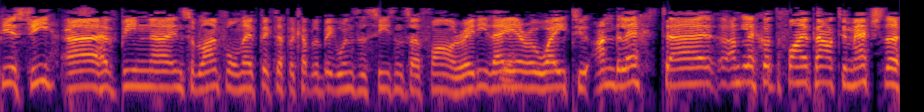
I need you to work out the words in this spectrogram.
PSG uh, have been uh, in sublime form. They've picked up a couple of big wins this season so far already. They yeah. are away to Anderlecht. Uh, Anderlecht got the firepower to match the,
